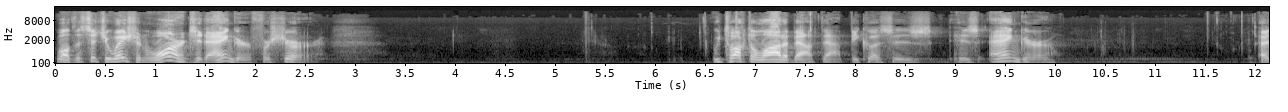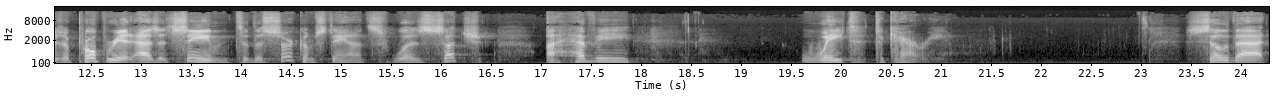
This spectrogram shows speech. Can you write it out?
Well, the situation warranted anger for sure. We talked a lot about that because his, his anger, as appropriate as it seemed to the circumstance, was such a heavy weight to carry. So that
